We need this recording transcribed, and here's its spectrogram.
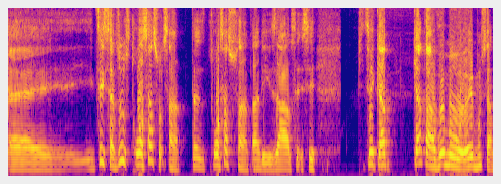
euh, tu sais, ça dure 360, 360 ans des arbres. C'est, Puis tu sais, quand, quand t'en vas mourir, moi, ça,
